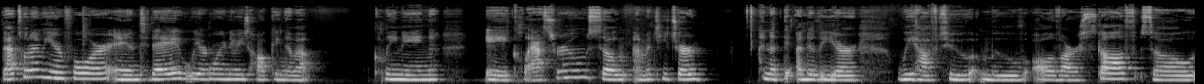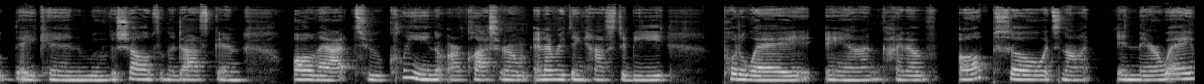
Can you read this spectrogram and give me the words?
that's what I'm here for. And today we are going to be talking about cleaning a classroom. So I'm a teacher. And at the end of the year, we have to move all of our stuff so they can move the shelves and the desk and all that to clean our classroom. And everything has to be put away and kind of up so it's not in their way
